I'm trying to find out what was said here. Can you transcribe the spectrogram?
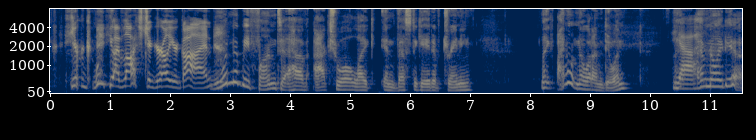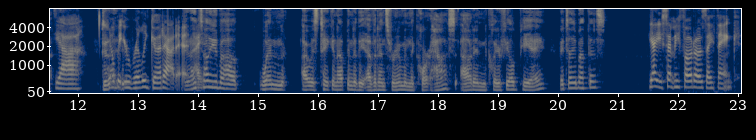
you're you, I've lost your girl you're gone Wouldn't it be fun to have actual like investigative training? Like I don't know what I'm doing. Yeah. I have no idea. Yeah. Did no, I- but you're really good at it. Did I tell you about when I was taken up into the evidence room in the courthouse out in Clearfield, PA? Did I tell you about this? yeah, you sent me photos, I think.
